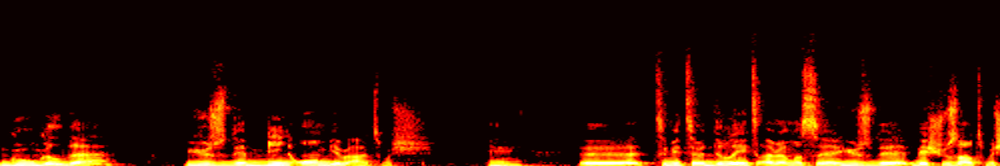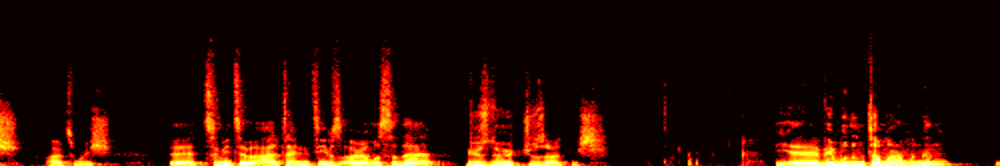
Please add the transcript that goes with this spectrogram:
Google'da yüzde 1011 artmış. Hmm. Ee, Twitter Delayed araması %560 artmış. Ee, Twitter Alternatives araması da %300 artmış. Ee, ve bunun tamamının e,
